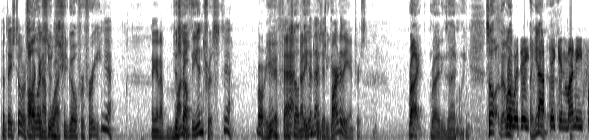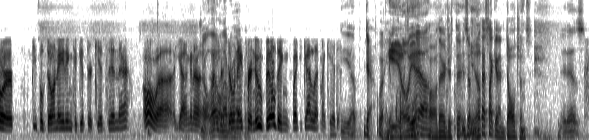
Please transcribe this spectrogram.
but they still are All their students what? should go for free, Yeah, they got enough just money. off the interest. Yeah. Or Yeah, if that, not even that, just part of the interest. Right, right, exactly. So, Well, would they again, stop taking money for people donating to get their kids in there? Oh, uh, yeah, I'm gonna, No, I'm gonna donate happen. for a new building, but you got to let my kid in. Yep, Yeah. Well, of Yeah, oh, yeah. Oh, they're just so Yep. that's like an indulgence. it is.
